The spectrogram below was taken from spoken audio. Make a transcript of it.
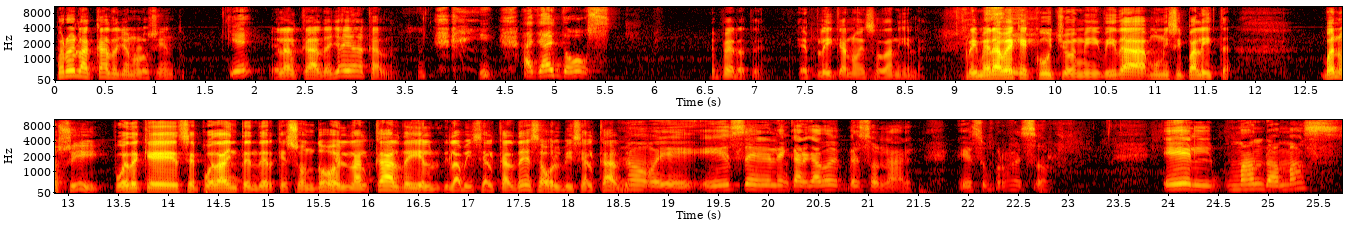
pero el alcalde yo no lo siento. ¿Qué? El alcalde, ¿ya hay alcalde? Allá hay dos. Espérate, explícanos eso, Daniela. Primera vez que escucho en mi vida municipalista bueno, sí, puede que se pueda entender que son dos, el alcalde y, la vicealcaldesa o el vicealcalde. No, eh, es el encargado de personal, que es un profesor. Él manda más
